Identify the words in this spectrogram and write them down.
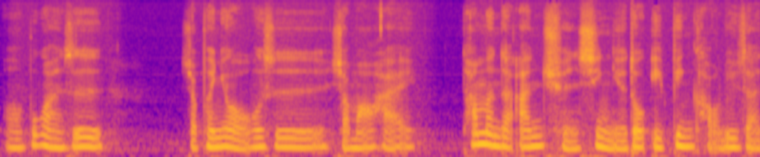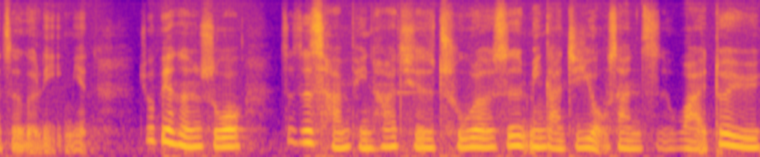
呃，不管是小朋友或是小毛孩，他们的安全性也都一并考虑在这个里面。就变成说，这支产品它其实除了是敏感肌友善之外，对于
